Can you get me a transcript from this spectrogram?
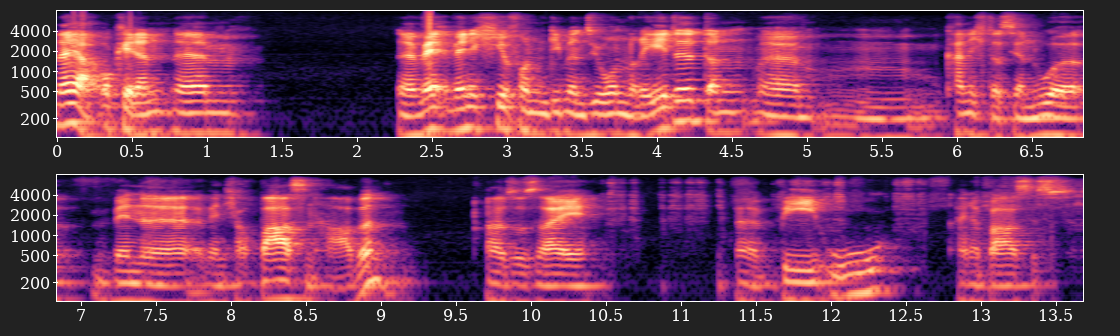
Naja, okay, dann, ähm, wenn ich hier von Dimensionen rede, dann ähm, kann ich das ja nur, wenn, äh, wenn ich auch Basen habe. Also sei äh, BU eine Basis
